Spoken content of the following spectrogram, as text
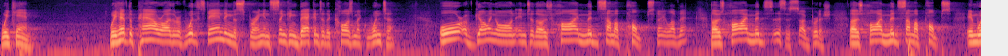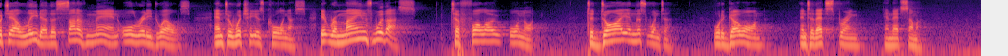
We can. We have the power either of withstanding the spring and sinking back into the cosmic winter, or of going on into those high midsummer pomps. Don't you love that? Those high mid, this is so British, those high midsummer pomps in which our leader, the Son of Man, already dwells and to which he is calling us. It remains with us to follow or not, to die in this winter or to go on into that spring and that summer.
